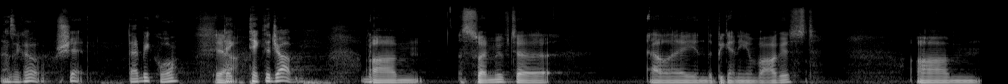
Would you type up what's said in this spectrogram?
I was like, "Oh shit, that'd be cool. Yeah. Take take the job." Um, so I moved to LA in the beginning of August. Um,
